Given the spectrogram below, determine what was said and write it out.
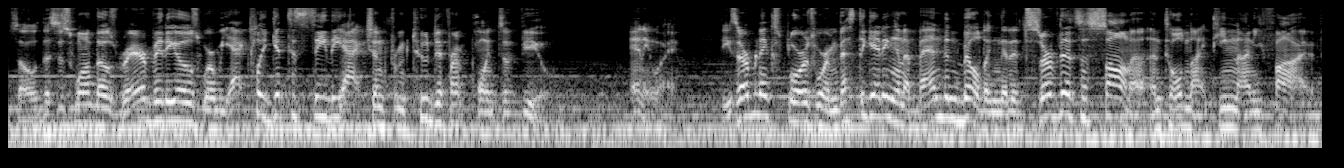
So this is one of those rare videos where we actually get to see the action from two different points of view. Anyway, these urban explorers were investigating an abandoned building that had served as a sauna until 1995.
